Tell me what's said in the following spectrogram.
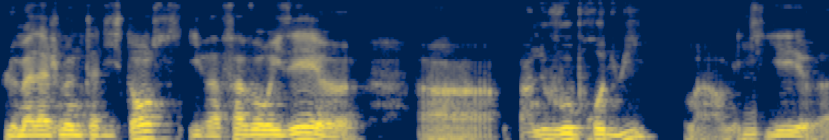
le management à distance, il va favoriser euh, un, nouveau produit, mais qui est euh,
